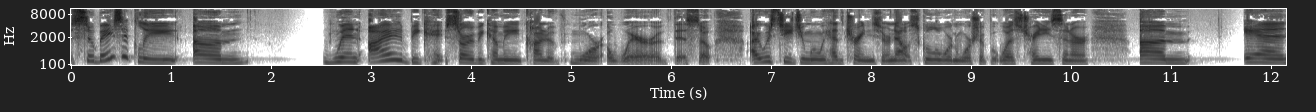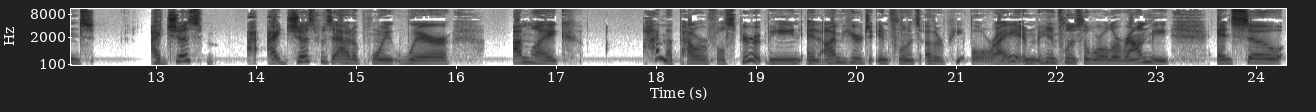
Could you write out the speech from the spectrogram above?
so basically, um, when I became started becoming kind of more aware of this, so I was teaching when we had the training center. Now at School of Word and Worship, it was training center, um, and I just I just was at a point where I'm like. I'm a powerful spirit being and I'm here to influence other people, right? And influence the world around me. And so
